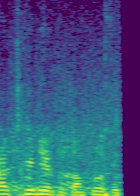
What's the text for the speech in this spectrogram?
Желтой карточки нету, там просто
